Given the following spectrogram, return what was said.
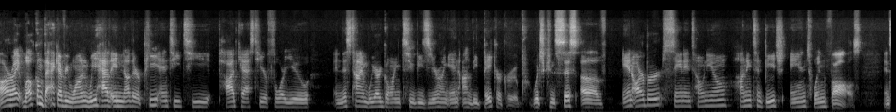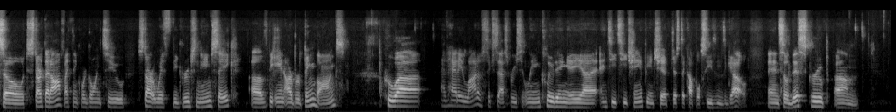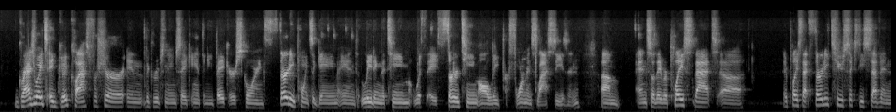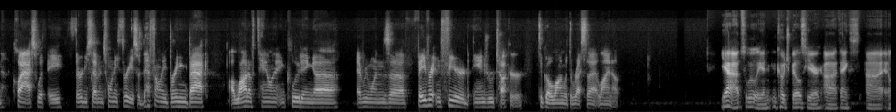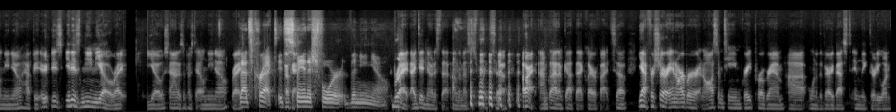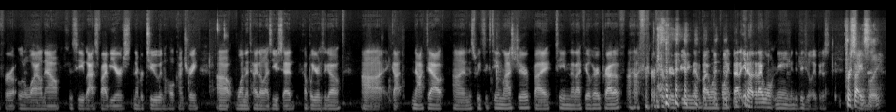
All right, welcome back, everyone. We have another PNTT podcast here for you. And this time we are going to be zeroing in on the Baker Group, which consists of Ann Arbor, San Antonio, Huntington Beach, and Twin Falls. And so to start that off, I think we're going to start with the group's namesake of the Ann Arbor Bing Bongs, who uh, have had a lot of success recently, including a uh, NTT championship just a couple seasons ago. And so this group um, graduates a good class for sure in the group's namesake, Anthony Baker, scoring 30 points a game and leading the team with a third team all league performance last season. Um, and so they replaced that. Uh, they replaced that 32-67 class with a 37-23. So definitely bringing back a lot of talent, including uh, everyone's uh, favorite and feared Andrew Tucker to go along with the rest of that lineup. Yeah, absolutely. And Coach Bill's here. Uh, thanks, uh, El Nino. Happy. It is, it is Nino, right? Yo sound as opposed to El Nino, right? That's correct. It's okay. Spanish for the Nino. Right. I did notice that on the message board. So, all right. I'm glad I've got that clarified. So, yeah, for sure. Ann Arbor, an awesome team, great program, uh, one of the very best in League 31 for a little while now. You can see last five years, number two in the whole country, uh, won the title, as you said, a couple years ago. Uh, got knocked out uh, in the Sweet 16 last year by a team that I feel very proud of uh, for, for beating them by one point. That you know that I won't name individually, but just precisely.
